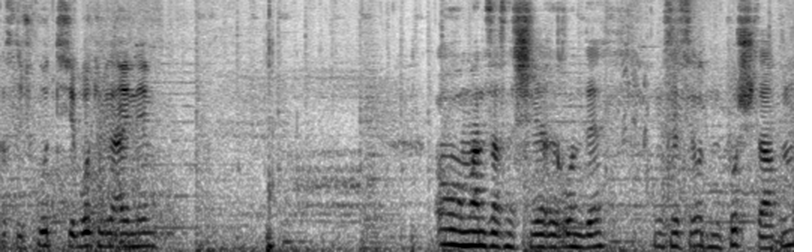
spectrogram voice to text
Das lief gut. Hier Brücke wieder einnehmen. Oh Mann, ist das eine schwere Runde. Wir müssen jetzt hier unten einen Push starten.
